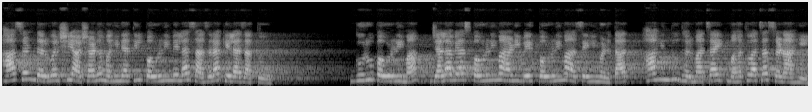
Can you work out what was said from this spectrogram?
हा सण दरवर्षी आषाढ महिन्यातील पौर्णिमेला साजरा केला जातो. गुरु पौर्णिमा ज्याला व्यास पौर्णिमा आणि वेद पौर्णिमा असेही म्हणतात हा हिंदू धर्माचा एक महत्त्वाचा सण आहे.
